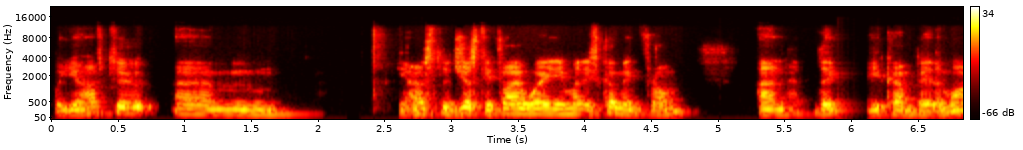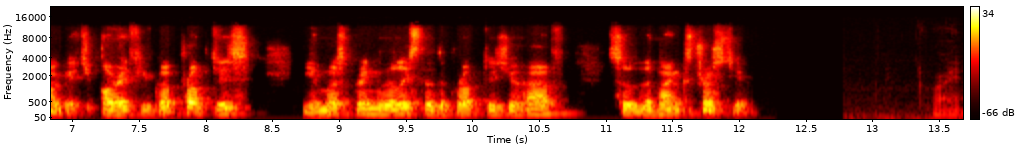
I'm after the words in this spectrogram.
but you have to um, you have to justify where your money is coming from, and that you can pay the mortgage. Or if you've got properties, you must bring the list of the properties you have so that the banks trust you. Right.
